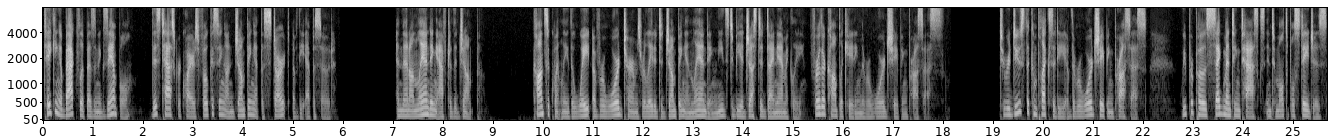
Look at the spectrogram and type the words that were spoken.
Taking a backflip as an example, this task requires focusing on jumping at the start of the episode and then on landing after the jump. Consequently, the weight of reward terms related to jumping and landing needs to be adjusted dynamically, further complicating the reward shaping process. To reduce the complexity of the reward shaping process, we propose segmenting tasks into multiple stages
